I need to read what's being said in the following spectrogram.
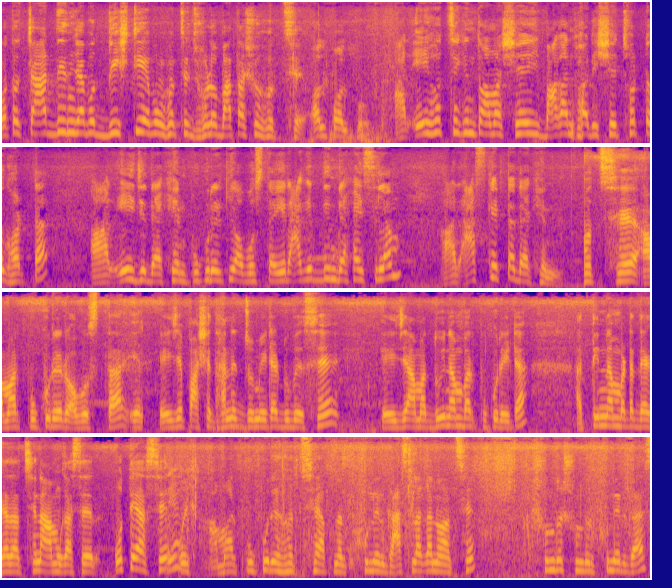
গত চার দিন যাবত বৃষ্টি এবং হচ্ছে ঝোড়ো বাতাসও হচ্ছে অল্প অল্প। আর এই হচ্ছে কিন্তু আমার সেই বাগান বাড়ির সেই ছোট্ট ঘরটা। আর এই যে দেখেন পুকুরের কি অবস্থা। এর আগের দিন দেখাইছিলাম আর আজকেরটা দেখেন। হচ্ছে আমার পুকুরের অবস্থা। এই যে পাশে ধানের জমি এটা ডুবেছে এই যে আমার দুই নাম্বার পুকুর এটা। আর তিন নাম্বারটা দেখা যাচ্ছে না আম গাছের ওতে আছে। ওই আমার পুকুরে হচ্ছে আপনার ফুলের গাছ লাগানো আছে। সুন্দর সুন্দর ফুলের গাছ।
